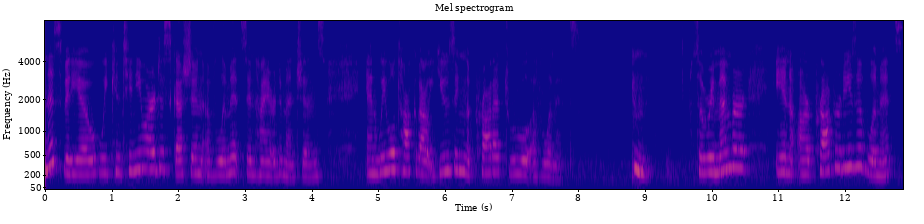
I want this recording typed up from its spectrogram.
this video, we continue our discussion of limits in higher dimensions, and we will talk about using the product rule of limits. so remember, in our properties of limits,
